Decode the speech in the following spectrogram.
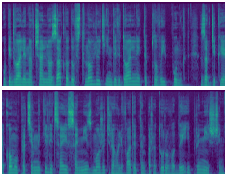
У підвалі навчального закладу встановлюють індивідуальний тепловий пункт, завдяки якому працівники ліцею самі зможуть регулювати температуру води і приміщень,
